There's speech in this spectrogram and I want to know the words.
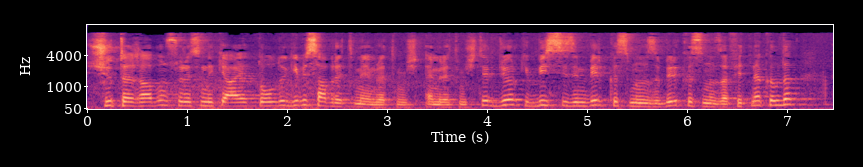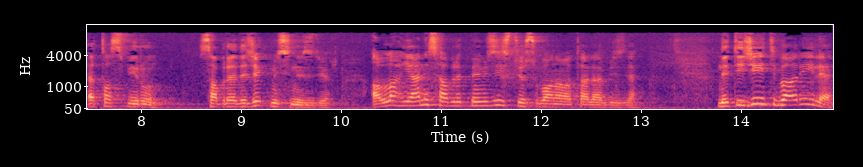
şu Tegabun suresindeki ayette olduğu gibi sabretmeyi emretmiş, emretmiştir. Diyor ki biz sizin bir kısmınızı bir kısmınıza fitne kıldık. Etasbirun. Sabredecek misiniz diyor. Allah yani sabretmemizi istiyor subhanahu ve teala bizden. Netice itibariyle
